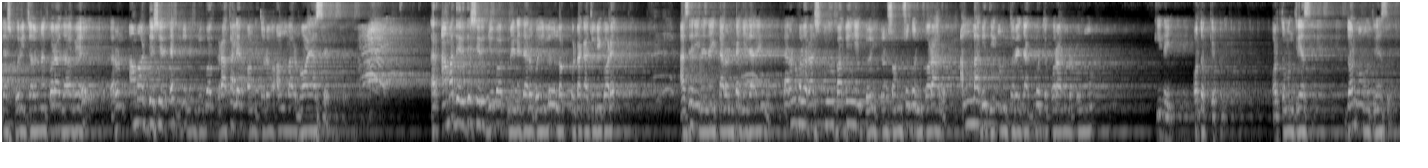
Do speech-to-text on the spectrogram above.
দেশ পরিচালনা করা যাবে। কারণ আমার দেশের একজন যুবক রাখালের অন্তরে আল্লাহর ভয় আছে। আর আমাদের দেশের যুবক ম্যানেজার হইল লক্ষ টাকা চুরি করে। আসেনি না নাই? কারণটা কি জানেন? কারণ হলো রাষ্ট্রীয় ভাবে চরিত্র সংশোধন করার আল্লাহ ভীতি অন্তরে জাগ্রত করানোর কোন কি নেই? পদক্ষেপ। অর্থমন্ত্রী আছে, ধর্মমন্ত্রী আছে।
